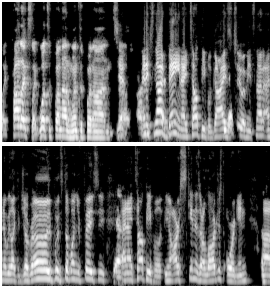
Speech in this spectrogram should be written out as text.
like products, like what to put on, when to put on. So, yeah, um, and it's not vain. I tell people, guys, yeah. too. I mean, it's not. I know we like to joke, oh, you're putting stuff on your face. Yeah. And I tell people, you know, our skin is our largest organ. Um,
